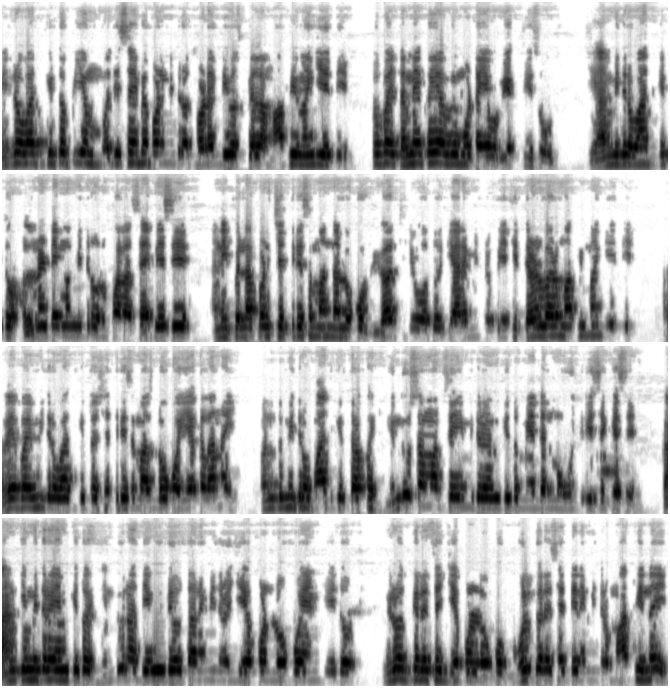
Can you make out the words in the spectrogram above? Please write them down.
મિત્રો વાત કરી તો પીએમ મોદી સાહેબે પણ મિત્રો થોડાક દિવસ પહેલા માફી માંગી હતી. તો ભાઈ તમે કયા મોટા એવો વ્યક્તિ છો? જ્યાં મિત્રો વાત કરી હાલના ટાઈમમાં મિત્રો રૂપાલા સાહેબે છે અને પેલા પણ ક્ષત્રિય સમાજના લોકો વિવાદ થયો હતો ત્યારે મિત્રો બેથી ત્રણ વાર માફી માંગી હતી. હવે ભાઈ મિત્રો વાત કરી તો ક્ષત્રિય સમાજ લોકો એકલા નહીં, પરંતુ મિત્રો વાત કરી તો આખો હિન્દુ સમાજ છે એ મિત્રો એમ કીધું મેદાનમાં ઉતરી શકે છે. કારણ કે મિત્રો એમ કીધું હિન્દુના દેવી દેવતાને મિત્રો જે પણ લોકો એમ કીધું વિરોધ કરે છે, જે પણ લોકો ભૂલ કરે છે તેને મિત્રો માફી નહીં.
